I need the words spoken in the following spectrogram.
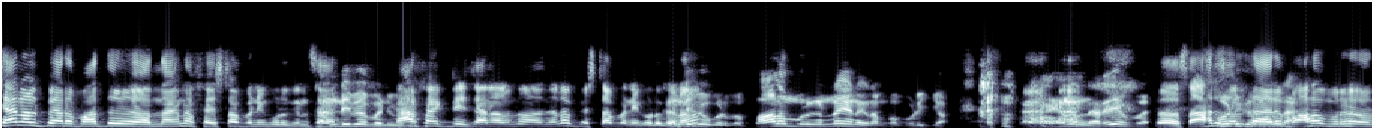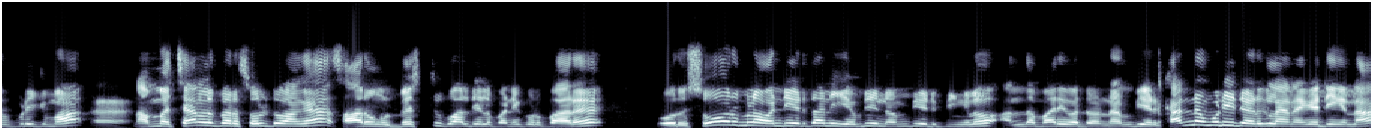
சேனல் பேரை பார்த்து வந்தாங்கன்னா பெஸ்டா பண்ணி கொடுக்கணும் சார் கண்டிப்பா பண்ணி கார் ஃபேக்டரி சேனல் தான் வந்தா பெஸ்டா பண்ணி கொடுக்கணும். கண்டிப்பா கொடுப்பேன். பாலமுருகன்னா எனக்கு ரொம்ப பிடிக்கும். நிறைய சார். சொல்லிட்டாரு பாலமுருகன் பிடிக்குமா? நம்ம சேனல் பேரை சொல்லிட்டு வாங்க. சார் உங்களுக்கு பெஸ்ட் குவாலிட்டியில பண்ணி கொடுப்பாரு. ஒரு ஷோரூம்ல வண்டி எடுத்தா நீங்க எப்படி நம்பி எடுப்பீங்களோ அந்த மாதிரி நம்பி எடு கண்ணை மூடிட்டு எடுக்கலாம் என்ன கேட்டீங்கன்னா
